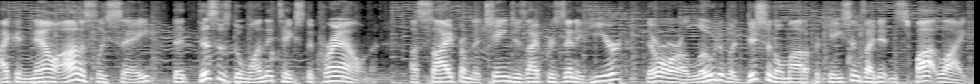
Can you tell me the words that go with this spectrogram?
I can now honestly say that this is the one that takes the crown. Aside from the changes I presented here, there are a load of additional modifications I didn't spotlight.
